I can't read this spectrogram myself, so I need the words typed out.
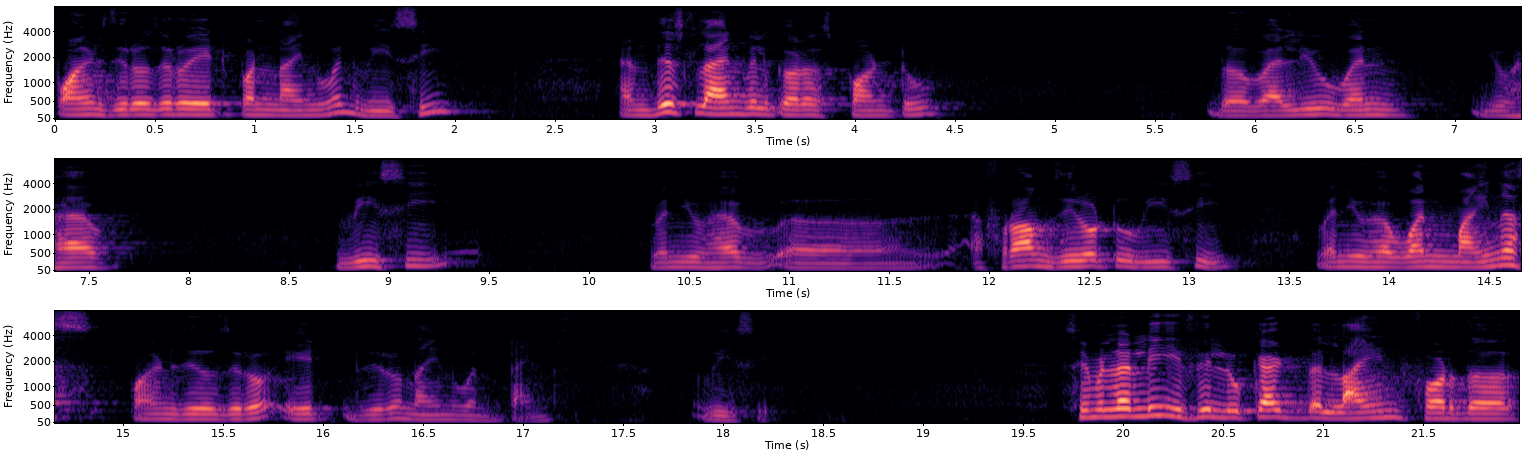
0.008191 Vc and this line will correspond to the value when you have Vc when you have uh, from 0 to Vc when you have 1 minus 0.008091 times Vc. Similarly, if we look at the line for the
